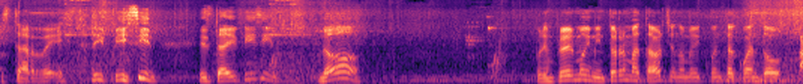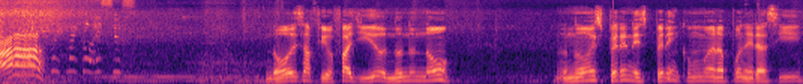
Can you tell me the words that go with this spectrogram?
Está, re, está difícil. Está difícil. ¡No! Por ejemplo, el movimiento rematador, yo no me doy cuenta cuando... ¡Ah! No, desafío fallido. No, no, no. No, no, esperen, esperen. ¿Cómo me van a poner así?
